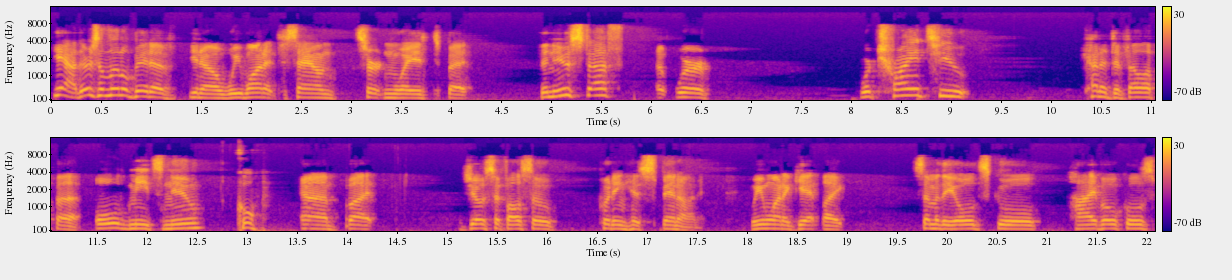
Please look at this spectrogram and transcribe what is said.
yeah there's a little bit of you know we want it to sound certain ways but the new stuff uh, we're we're trying to kind of develop a old meets new Cool. uh, but Joseph also putting his spin on it. We want to get like some of the old school high vocals,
